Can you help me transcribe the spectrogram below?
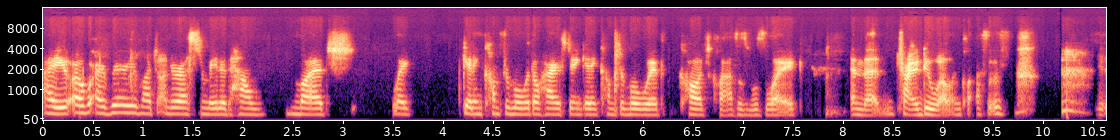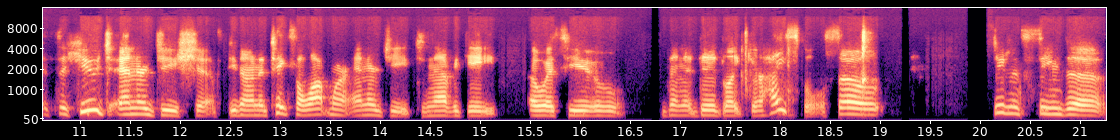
I I very much underestimated how much like getting comfortable with Ohio State and getting comfortable with college classes was like and then trying to do well in classes. it's a huge energy shift, you know, and it takes a lot more energy to navigate OSU than it did like your high school. So students seem to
